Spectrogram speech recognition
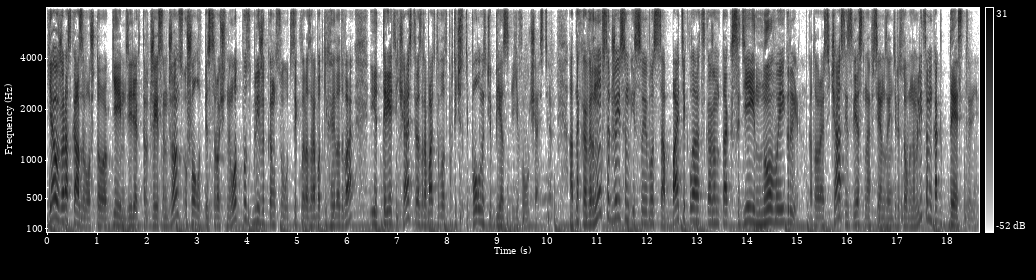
Я уже рассказывал, что гейм-директор Джейсон Джонс ушел в бессрочный отпуск ближе к концу цикла разработки Halo 2, и третья часть разрабатывалась практически полностью без его участия. Однако вернулся Джейсон из своего сабатикла, скажем так, с идеей новой игры, которая сейчас известна всем заинтересованным лицам как Destiny.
